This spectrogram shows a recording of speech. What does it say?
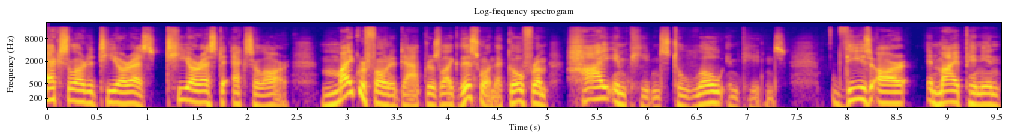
XLR to TRS, TRS to XLR, microphone adapters like this one that go from high impedance to low impedance. These are, in my opinion,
